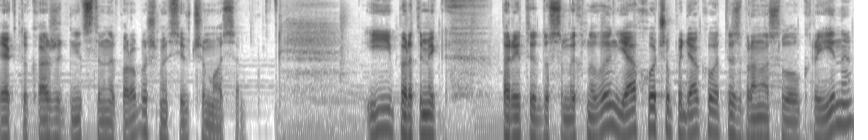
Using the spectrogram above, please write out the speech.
як то кажуть, ніц тим не поробиш, ми всі вчимося. І перед тим як перейти до самих новин, я хочу подякувати Збройним силам України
